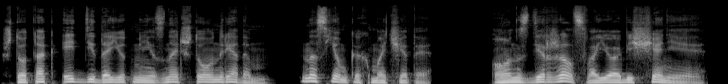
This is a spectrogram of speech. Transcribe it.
что так Эдди дает мне знать, что он рядом, на съемках «Мачете». Он сдержал свое обещание.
